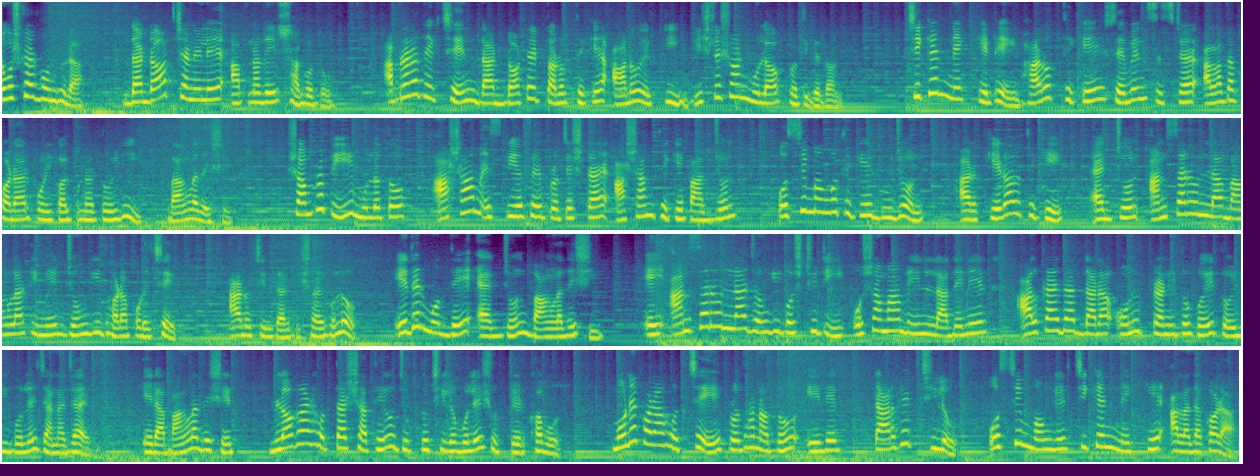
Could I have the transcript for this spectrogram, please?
নমস্কার বন্ধুরা, the dot চ্যানেলে আপনাদের স্বাগত। আপনারা দেখছেন দ্য ডটের তরফ থেকে আরও একটি বিশ্লেষণমূলক প্রতিবেদন। চিকেন নেক কেটে ভারত থেকে সেভেন সিস্টার আলাদা করার পরিকল্পনা তৈরি বাংলাদেশে। সম্প্রতি মূলত আসাম এসপিএফ এর প্রচেষ্টায় আসাম থেকে পাঁচজন, পশ্চিমবঙ্গ থেকে দুজন আর কেরল থেকে একজন আনসারুল্লাহ বাংলা টিমের জঙ্গি ধরা পড়েছে। আরও চিন্তার বিষয় হলো এদের মধ্যে একজন বাংলাদেশি। এই আনসারুল্লাহ জঙ্গি গোষ্ঠীটি ওসামা বিন লাদেনের আল কায়দার দ্বারা অনুপ্রাণিত হয়ে তৈরি বলে জানা যায়। এরা বাংলাদেশের ব্লগার হত্যার সাথেও যুক্ত ছিল বলে সূত্রের খবর। মনে করা হচ্ছে প্রধানত এদের টার্গেট ছিল পশ্চিমবঙ্গের চিকেন নেককে আলাদা করা।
